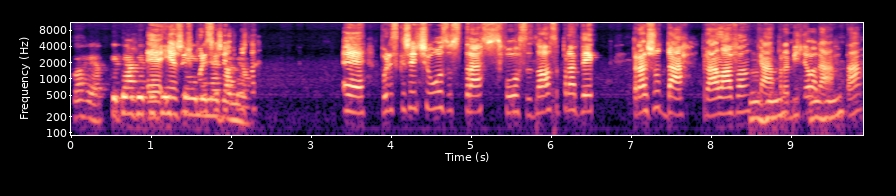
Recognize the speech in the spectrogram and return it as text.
Correto. Porque tem a ver com é, e a gente, por isso que a gente usa, É, por isso que a gente usa os traços, forças, nossa, para ver, para ajudar, para alavancar, uhum, para melhorar, uhum. tá?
